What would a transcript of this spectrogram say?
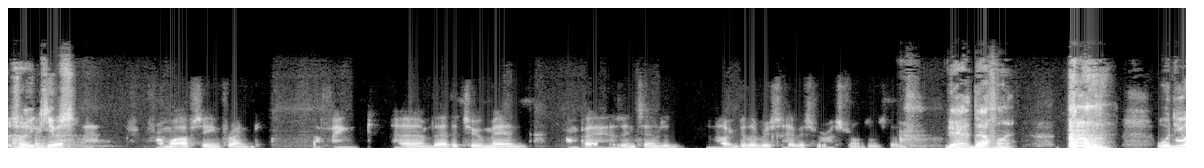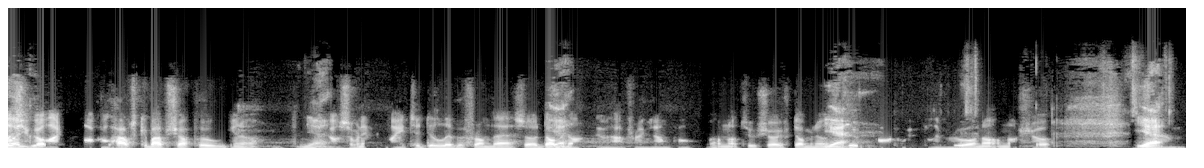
And So I he keeps. that, from what I've seen, Frank, I think um, they're the two main competitors in terms of like delivery service for restaurants and stuff. Yeah, definitely. Would you? Unless you've got like a local house kebab shop who you know yeah. got someone in to deliver from there. So Domino's do that, for example. I'm not too sure if Domino's Yeah. do delivery or not. I'm not sure. Yeah. Um,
